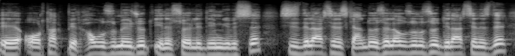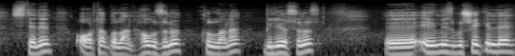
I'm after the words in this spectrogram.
e, ortak bir havuzu mevcut. Yine söylediğim gibi size. Siz dilerseniz kendi özel havuzunuzu, dilerseniz de sitenin ortak olan havuzunu kullanabiliyorsunuz. E, evimiz bu şekilde.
